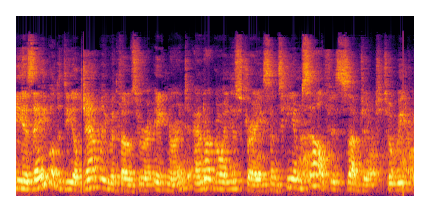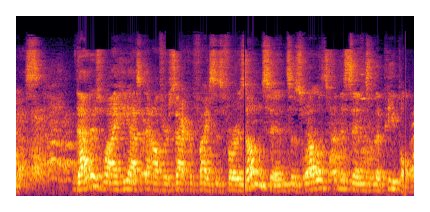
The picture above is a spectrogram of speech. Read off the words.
He is able to deal gently with those who are ignorant and are going astray, since he himself is subject to weakness. That is why he has to offer sacrifices for his own sins as well as for the sins of the people.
